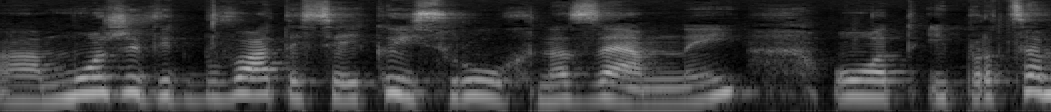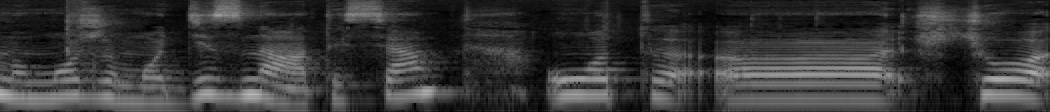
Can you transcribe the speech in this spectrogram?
е, може відбуватися якийсь рух наземний, от, і про це ми можемо дізнатися, от, е, що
